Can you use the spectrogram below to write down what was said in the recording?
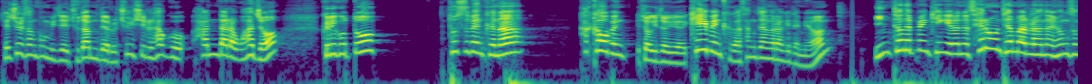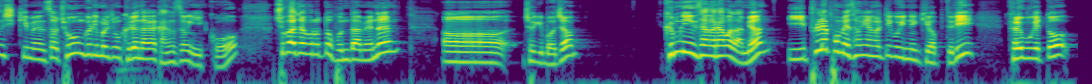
대출 상품 이제 주담대로 출시를 하고 한다라고 하죠. 그리고 또 토스뱅크나 카카오뱅 저기 저기 K뱅크가 상장을 하게 되면 인터넷 뱅킹이라는 새로운 테마를 하나 형성시키면서 좋은 그림을 좀 그려나갈 가능성이 있고 추가적으로 또 본다면은 어 저기 뭐죠 금리 인상을 하고 나면 이 플랫폼의 성향을 띠고 있는 기업들이 결국에 또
